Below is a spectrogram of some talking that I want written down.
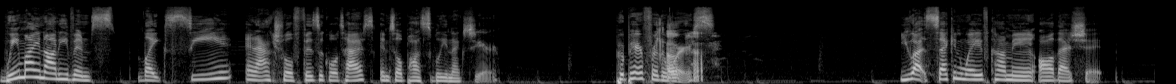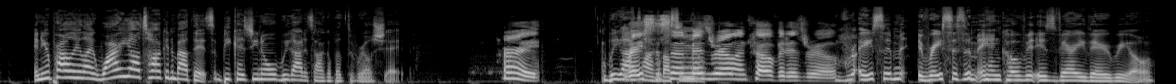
we might not even like see an actual physical test until possibly next year. Prepare for the Okay. worst. You got second wave coming, all that shit. And you're probably like, why are y'all talking about this? Because you know what? We got to talk about the real shit. right We about Racism is real and COVID is real. racism racism and covid is very very real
